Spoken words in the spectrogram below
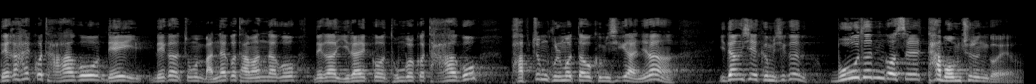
내가 할 거 다 하고 내 내가 좀 만날 거 다 만나고 내가 일할 거 돈 벌 거 다 하고 밥 좀 굶었다고 금식이 아니라 이 당시의 금식은 모든 것을 다 멈추는 거예요.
